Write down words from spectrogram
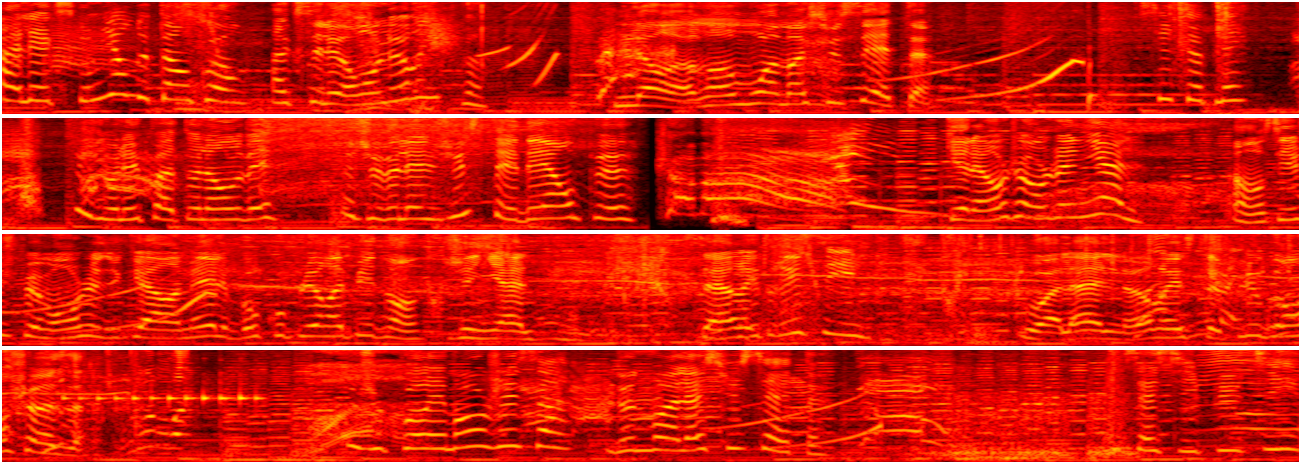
Alex, combien de temps encore Accélérons le rythme. Là, rends-moi ma sucette. S'il te plaît. Je voulais pas te l'enlever. Je voulais juste t'aider un peu. Come on! Quel engin génial Ainsi, je peux manger du caramel beaucoup plus rapidement. Génial. Ça rétrécit. Voilà, il ne reste plus grand-chose. Je pourrais manger ça. Donne-moi la sucette. C'est si petit.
